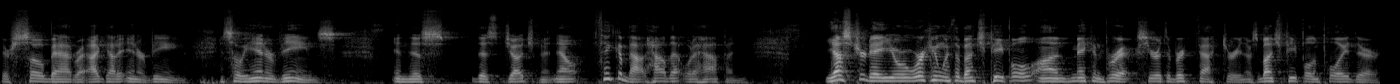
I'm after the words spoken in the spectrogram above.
they're so bad, right? I've got to intervene. And so He intervenes in this, this judgment. Now, think about how that would have happened. Yesterday, you were working with a bunch of people on making bricks. You're at the brick factory, and there's a bunch of people employed there.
